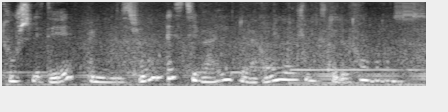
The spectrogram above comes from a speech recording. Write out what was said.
Touche l'été, une édition estivale de la Grande Loge Mixte de France.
